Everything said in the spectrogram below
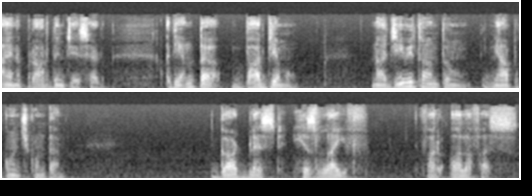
ఆయన ప్రార్థన చేశాడు. అది ఎంత భాగ్యమో. నా జీవితాంతం జ్ఞాపకం ఉంచుకుంటాను. God blessed his life for all of us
